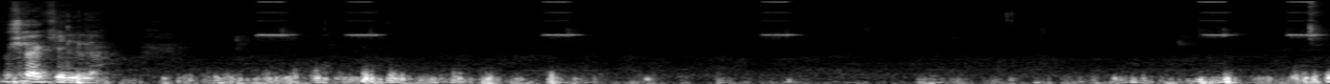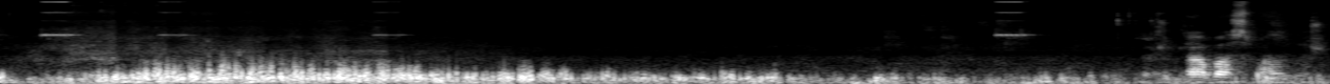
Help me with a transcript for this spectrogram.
Bu şekilde. Tuşa basmalı dur.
